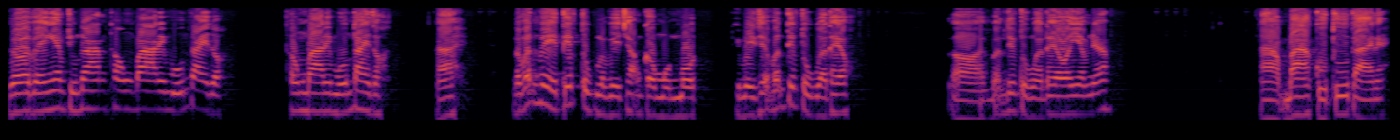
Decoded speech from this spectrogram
rồi về anh em chúng ta ăn thông 3 đến 4 tay rồi. Thông 3 đến 4 tay rồi. Đây nó vẫn về tiếp tục là về chạm cầu 11 thì mình sẽ vẫn tiếp tục là theo. Rồi vẫn tiếp tục là theo anh em nhé. À ba củ tư tài này.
